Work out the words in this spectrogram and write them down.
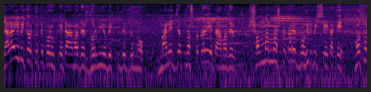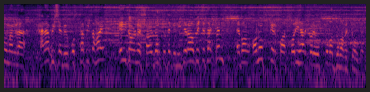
যারাই বিতর্কিত করুক, এটা আমাদের ধর্মীয় ব্যক্তিদের জন্য মানিজ্যত নষ্ট করে, এটা আমাদের সম্মান নষ্ট করে, বহির্বিশ্বে এটাকে মুসলমানরা খারাপ হিসেবে উপস্থাপিত হয়। এই ধরনের ষড়যন্ত্র থেকে নিজেরাও বেঁচে থাকবেন। এবং অনৈক্যের পথ পরিহার করে ঐক্যবদ্ধভাবে চলবেন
